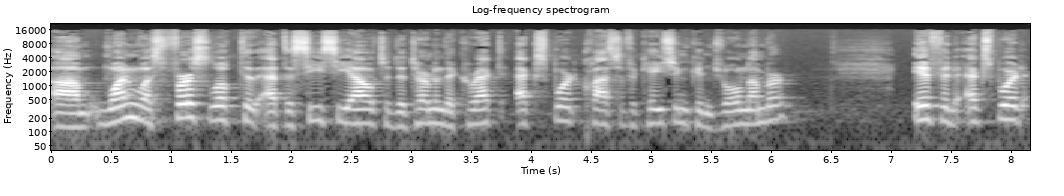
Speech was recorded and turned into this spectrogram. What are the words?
um, one must first look to, at the CCL to determine the correct export classification control number. If an export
